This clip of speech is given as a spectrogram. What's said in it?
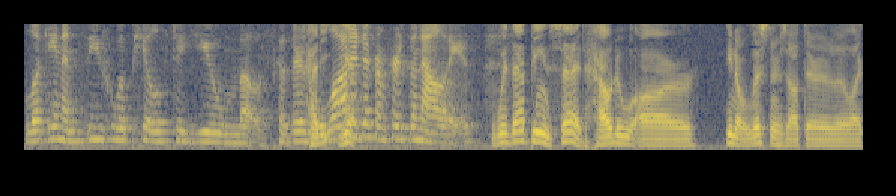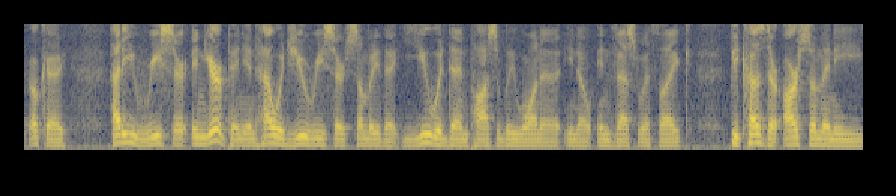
looking and see who appeals to you most because there's How a lot yeah. of different personalities. With that being said, how do our you know listeners out there? They're like, okay, how do you research? In your opinion, how would you research somebody that you would then possibly want to you know invest with? Like because there are so many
